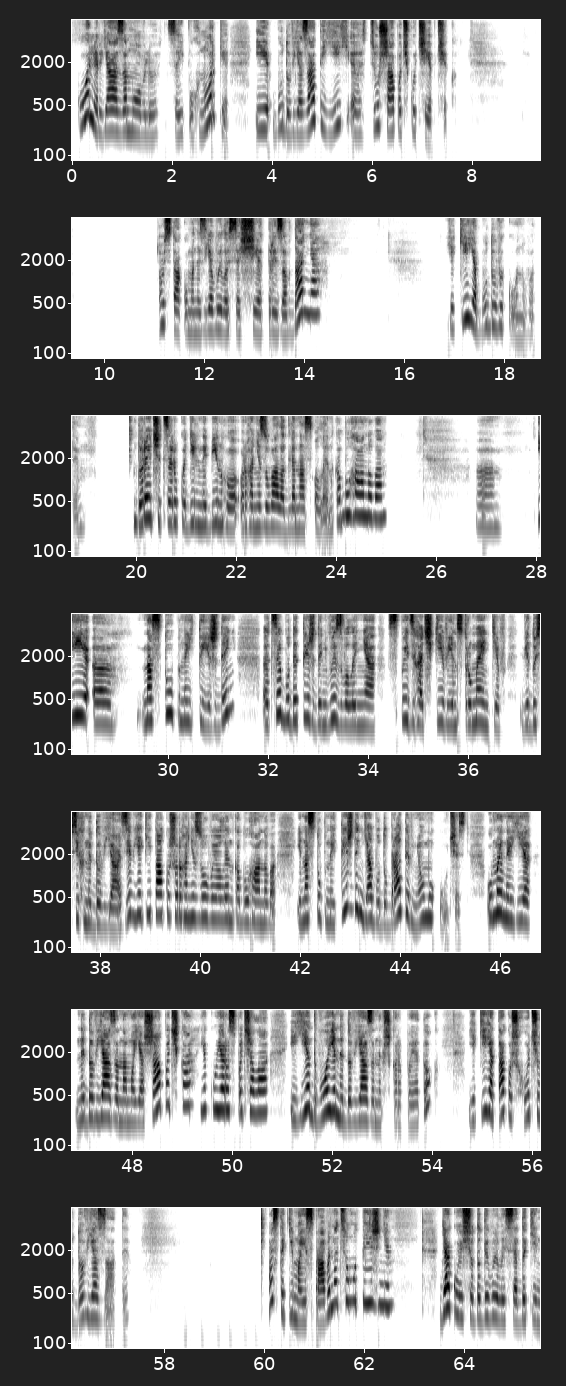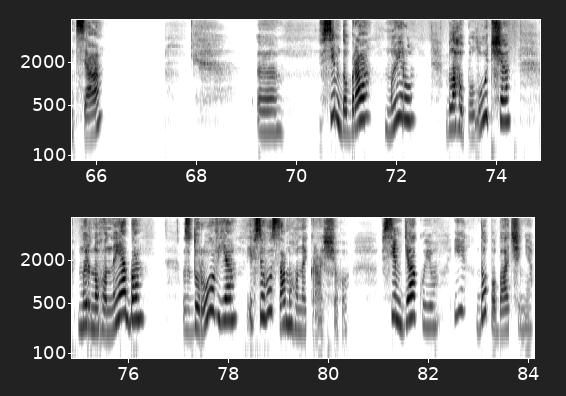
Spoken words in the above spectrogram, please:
колір, я замовлю цей пух норки і буду в'язати їй е, цю шапочку чепчик. Ось так у мене з'явилося ще три завдання, які я буду виконувати. До речі, це рукодільне бінго організувала для нас Оленка Буганова. Е, І е, наступний тиждень це буде тиждень визволення спиць, гачків і інструментів від усіх недов'язів, який також організовує Оленка Буганова. І наступний тиждень я буду брати в ньому участь. У мене є недов'язана моя шапочка, яку я розпочала, і є двоє недов'язаних шкарпеток, які я також хочу дов'язати. Ось такі мої справи на цьому тижні. Дякую, що додивилися до кінця. Е, Всім добра, миру, благополуччя, мирного неба, здоров'я і всього самого найкращого. Всім дякую і до побачення!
